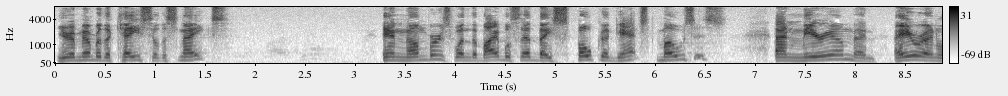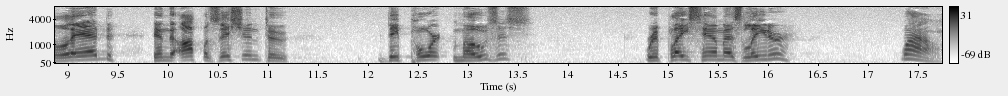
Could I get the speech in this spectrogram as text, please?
You remember the case of the snakes? In Numbers, when the Bible said they spoke against Moses, and Miriam and Aaron led in the opposition to deport Moses, replace him as leader. Wow.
